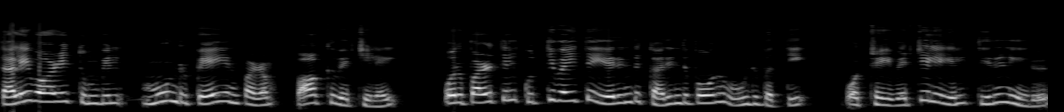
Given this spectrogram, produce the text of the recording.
தலைவாழை தும்பில் மூன்று பேயன் பழம் பாக்கு வெற்றிலை. ஒரு பழத்தில் குத்தி வைத்து எரிந்து கரிந்து போன ஊதுபத்தி. ஒற்றை வெற்றிலையில் திருநீரு.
